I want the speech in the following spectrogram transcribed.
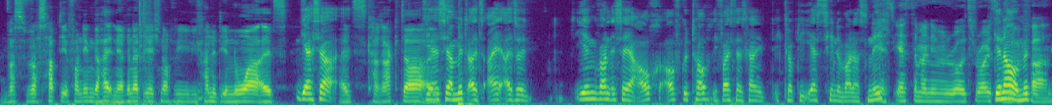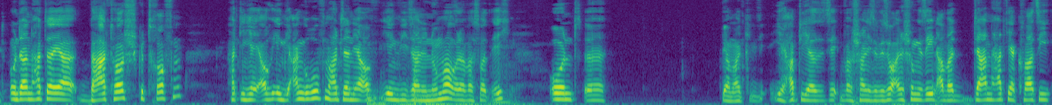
was, was habt ihr von dem gehalten? Erinnert ihr euch noch, wie, wie fandet ihr Noah als, ja, als Charakter? der als, ist ja mit als ein, also irgendwann ist er ja auch aufgetaucht. Ich weiß nicht, gar nicht, ich glaube, die erste Szene war das nicht. Das erste Mal in dem Rolls Royce Genau, mit, gefahren. und dann hat er ja Bartosch getroffen, hat ihn ja auch irgendwie angerufen, hat dann ja auf irgendwie seine Nummer oder was weiß ich. Und äh, ja, man, ihr habt die ja wahrscheinlich sowieso alle schon gesehen, aber dann hat ja quasi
